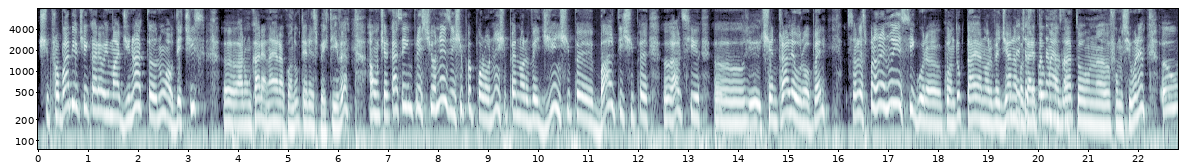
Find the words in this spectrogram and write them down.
Și probabil cei care au imaginat, uh, nu au decis uh, aruncarea în aer a conductei respective, au încercat să impresioneze și pe polonezi, și pe norvegieni, și pe baltici, și pe uh, alți uh, centrali centrale europeni să le spună, nu e sigură conducta aia norvegiană Uite pe care tocmai ați dat-o în uh, funcțiune, uh,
